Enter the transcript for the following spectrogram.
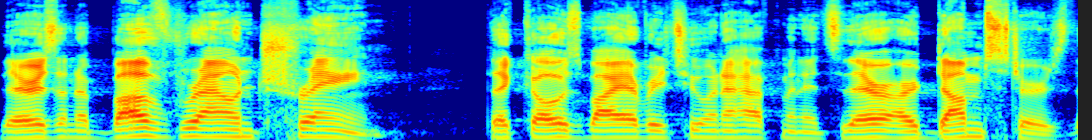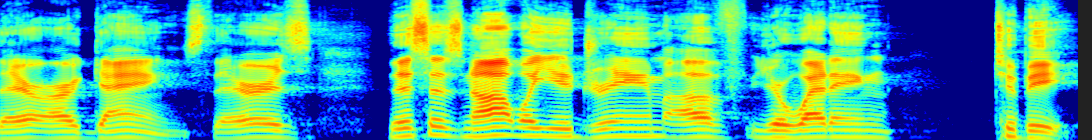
There is an above ground train that goes by every two and a half minutes. There are dumpsters. There are gangs. There is, this is not what you dream of your wedding to be,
